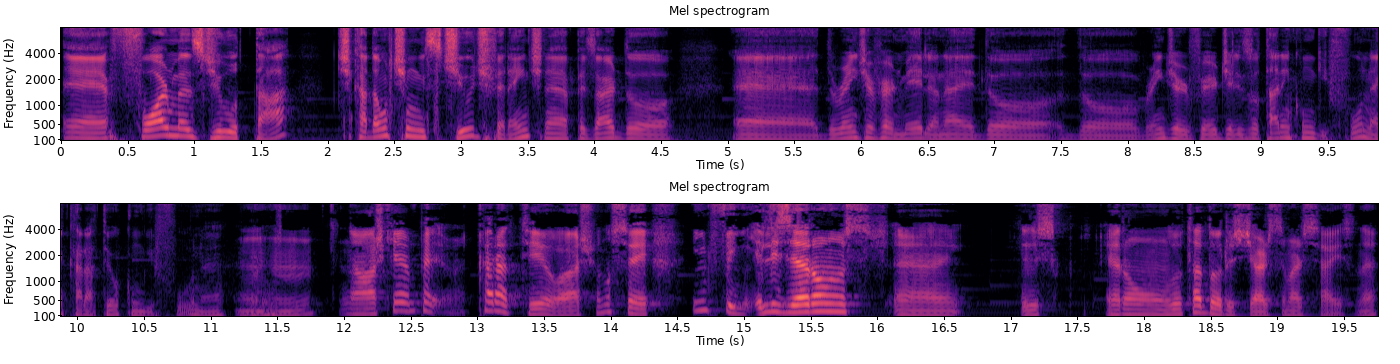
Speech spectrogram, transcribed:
é, formas de lutar. De, cada um tinha um estilo diferente, né? Apesar do. É, do Ranger Vermelho, né? E do, do Ranger Verde, eles lutarem com Gifu, né? Karate ou Kung Fu, né? Uhum. Não, acho que é karatê, eu acho, não sei. Enfim, eles eram, é, eles eram lutadores de artes marciais, né,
